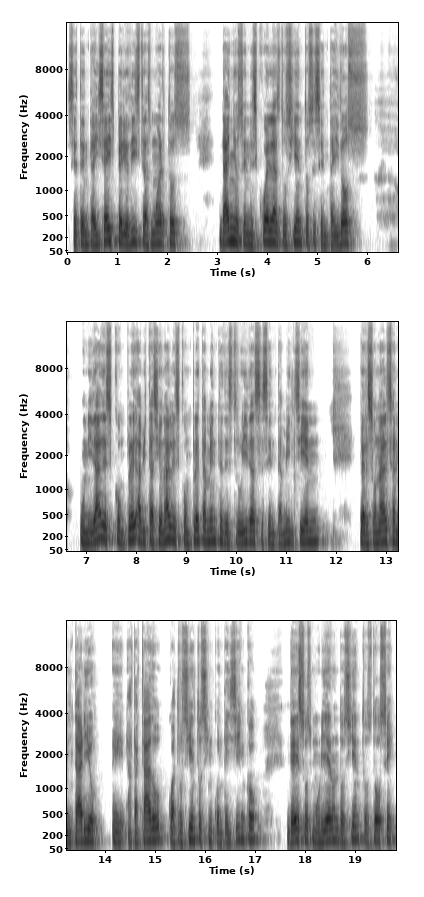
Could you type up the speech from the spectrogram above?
76 periodistas muertos, daños en escuelas 262 unidades habitacionales completamente destruidas, 60.100, personal sanitario eh, atacado, 455, de esos murieron 212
